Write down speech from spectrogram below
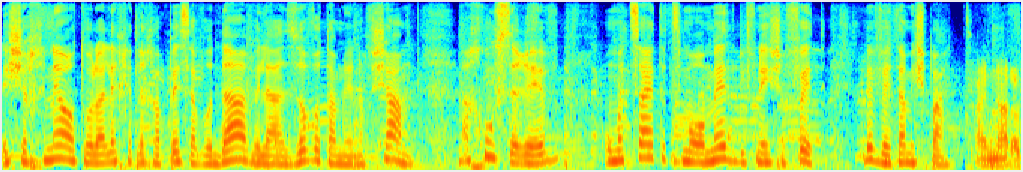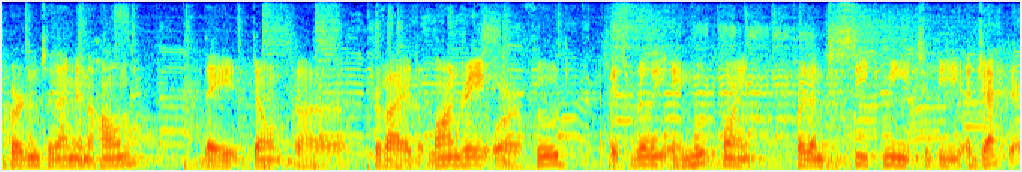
לשכנע אותו ללכת לחפש עבודה ולעזוב אותם לנפשם, אך הוא סירב ומצא את עצמו עומד בפני שופט בבית המשפט. I'm not a burden to them in the home. They don't uh, provide laundry or food. It's really a moot point for them to seek me to be ejected.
